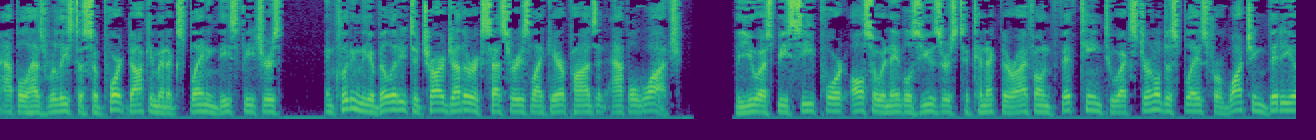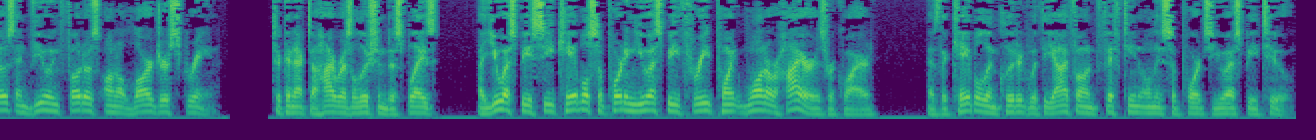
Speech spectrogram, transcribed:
Apple has released a support document explaining these features, including the ability to charge other accessories like AirPods and Apple Watch. The USB-C port also enables users to connect their iPhone 15 to external displays for watching videos and viewing photos on a larger screen. To connect to high-resolution displays, a USB-C cable supporting USB 3.1 or higher is required, as the cable included with the iPhone 15 only supports USB 2.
